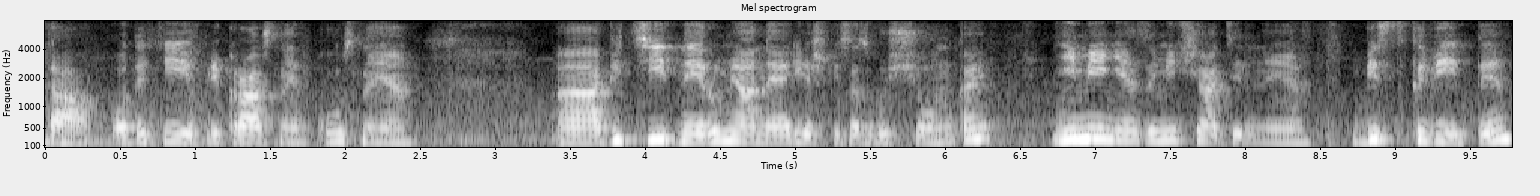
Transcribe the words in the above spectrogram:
Так, вот эти прекрасные, вкусные, а, аппетитные румяные орешки со сгущенкой. Не менее замечательные бисквиты.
